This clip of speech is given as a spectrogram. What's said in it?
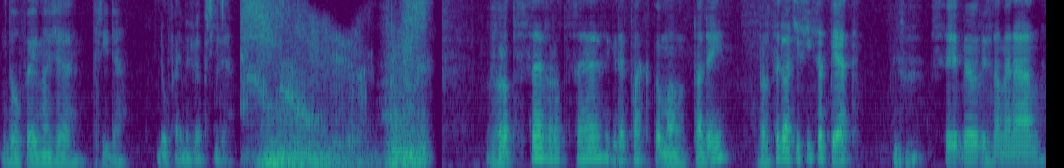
Doufejme, že přijde. Doufejme, že přijde. V roce, v roce, kde pak to mám? Tady. V roce 2005 mm-hmm. si byl vyznamenán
